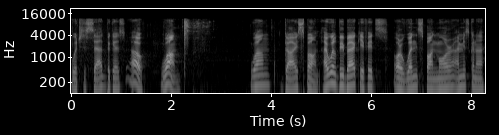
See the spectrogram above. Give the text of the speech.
Which is sad because... Oh, one. One guy spawned. I will be back if it's... Or when it spawned more. I'm just gonna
